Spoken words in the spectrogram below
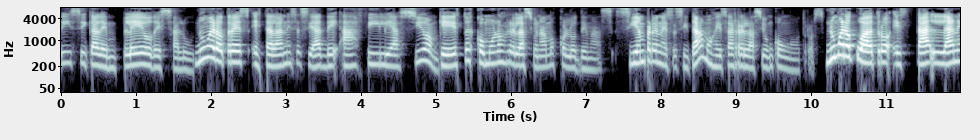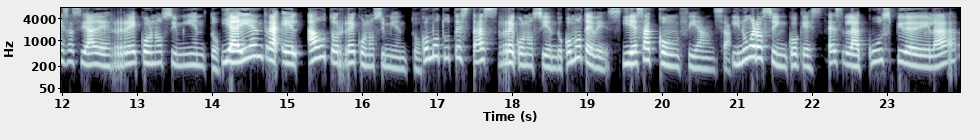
física, de empleo, de salud. Número tres está la necesidad de afiliación, que esto es cómo nos relacionamos con los demás. Siempre necesitamos esa relación con otros. Número cuatro está la necesidad de reconocimiento. Y ahí entra el autorreconocimiento. ¿Cómo tú te estás reconociendo? ¿Cómo te ves? Y esa confianza. Y número cinco, que es la cúspide de la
